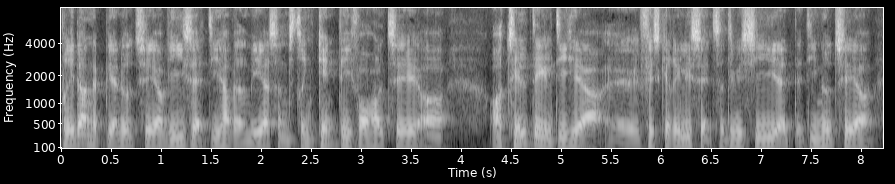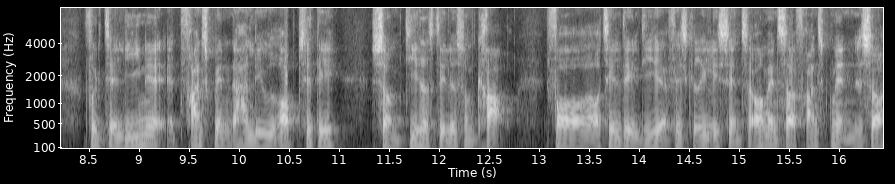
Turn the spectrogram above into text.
britterne bliver nødt til at vise, at de har været mere sådan stringente i forhold til at, at tildele de her øh, fiskerilicenser. Det vil sige, at de er nødt til at få det til at ligne, at franskmændene har levet op til det, som de havde stillet som krav for at tildele de her fiskerilicenser. Omvendt så er franskmændene så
